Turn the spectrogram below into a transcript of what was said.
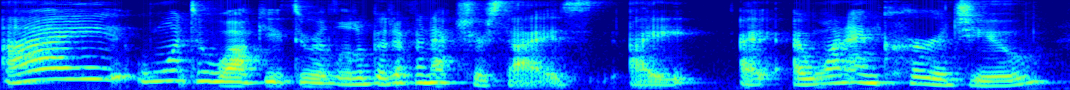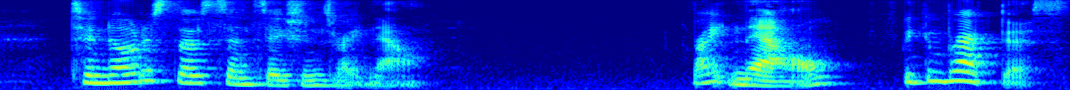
I want to walk you through a little bit of an exercise. I, I, I want to encourage you to notice those sensations right now. Right now, we can practice.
